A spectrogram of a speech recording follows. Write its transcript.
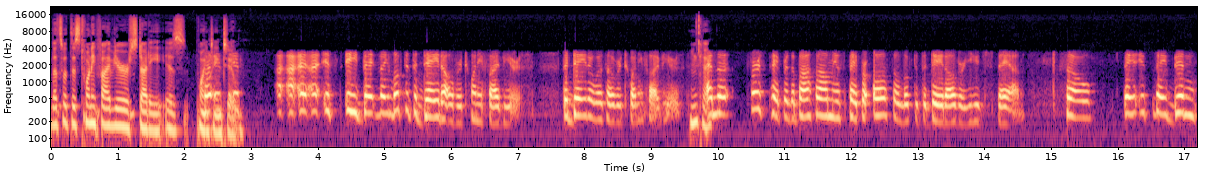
That's what this 25 year study is pointing it's, to. It's, I, I, it's, they, they looked at the data over 25 years. The data was over 25 years. Okay. And the first paper, the Bartholomew's paper, also looked at the data over a huge span. So they it, they've been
